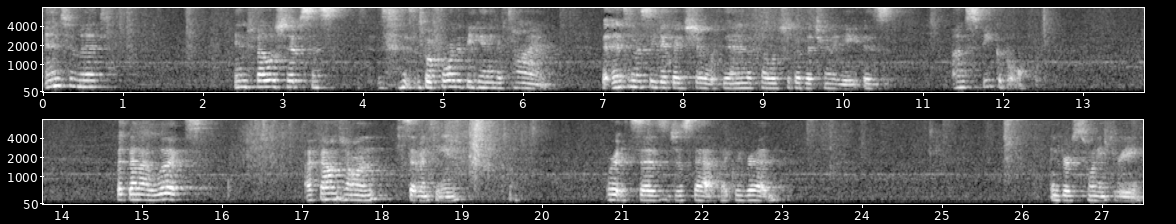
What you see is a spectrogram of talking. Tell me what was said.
intimate, in fellowship since before the beginning of time. The intimacy that they share within the fellowship of the Trinity is unspeakable. But then I looked, I found John 17, where it says just that, like we read. In verse 23,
